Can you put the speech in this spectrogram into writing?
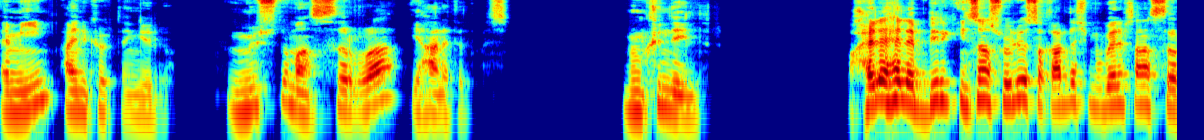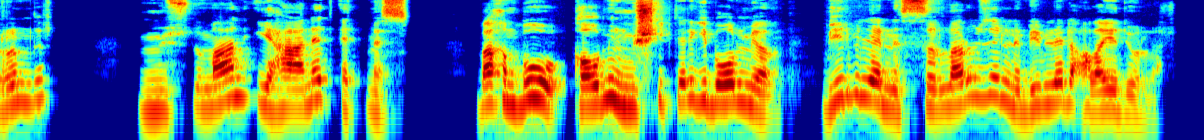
emin aynı kökten geliyor. Müslüman sırra ihanet etmez. Mümkün değildir. Hele hele bir insan söylüyorsa kardeşim bu benim sana sırrımdır. Müslüman ihanet etmez. Bakın bu kavmin müşrikleri gibi olmayalım. Birbirlerinin sırları üzerine birbirleri alay ediyorlar.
